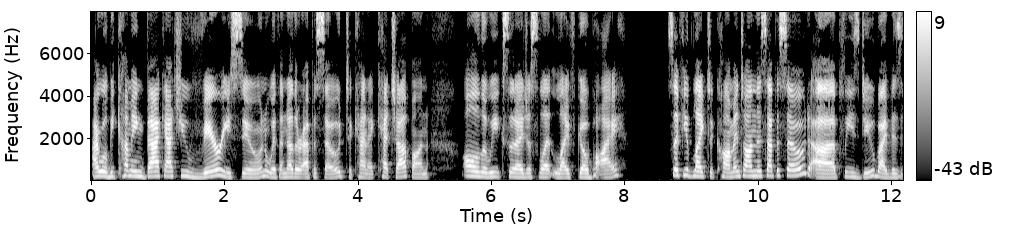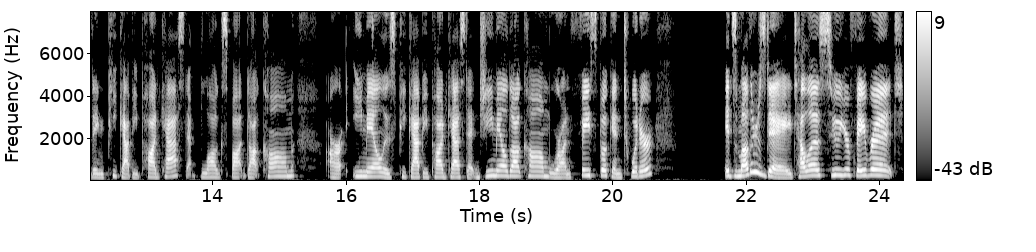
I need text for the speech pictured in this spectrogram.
I will be coming back at you very soon with another episode to kind of catch up on all the weeks that I just let life go by. So if you'd like to comment on this episode, uh, please do by visiting pcappypodcast at blogspot.com. Our email is pcappypodcast at gmail.com. We're on Facebook and Twitter. It's Mother's Day. Tell us who your favorite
